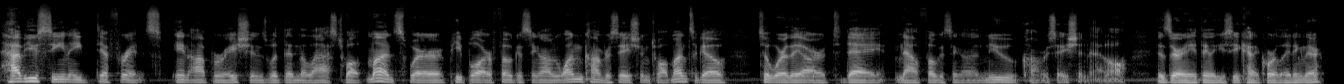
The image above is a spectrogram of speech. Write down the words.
Have you seen a difference in operations within the last 12 months where people are focusing on one conversation 12 months ago to where they are today, now focusing on a new conversation at all? Is there anything that you see kind of correlating there?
